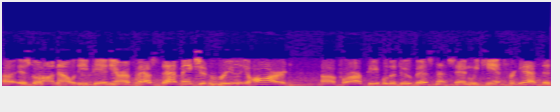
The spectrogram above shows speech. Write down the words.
uh, is going on now with EPA and the RFS, that makes it really hard uh, for our people to do business. And we can't forget that,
